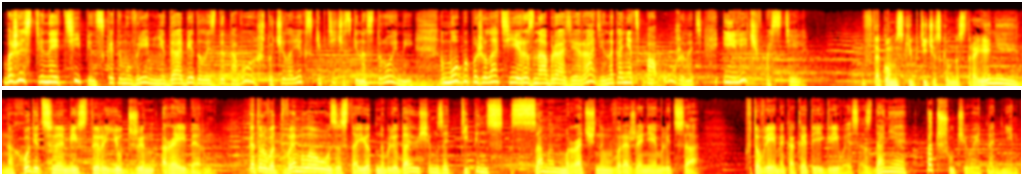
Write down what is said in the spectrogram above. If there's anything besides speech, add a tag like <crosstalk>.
Божественная Типпинс к этому времени дообедалась до того, что человек скептически настроенный мог бы пожелать ей разнообразия ради, наконец, поужинать и лечь в постель. В таком скептическом настроении находится мистер Юджин Рейберн, которого Твемлоу застает наблюдающим за Типпинс с самым мрачным выражением лица, в то время как это игривое создание – подшучивает над ним.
